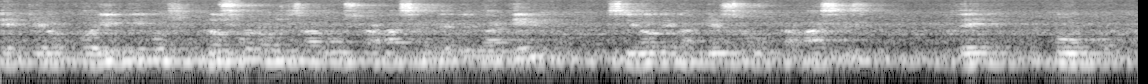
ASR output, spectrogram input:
es que los políticos no solo somos capaces de debatir, sino que también somos capaces de concordar.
